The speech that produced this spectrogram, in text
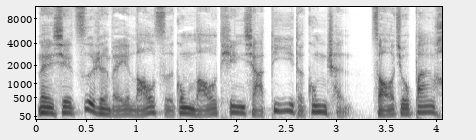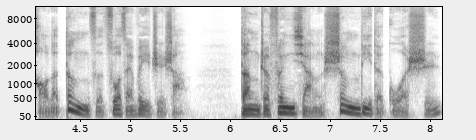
那些自认为老子功劳天下第一的功臣，早就搬好了凳子，坐在位置上，等着分享胜利的果实。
